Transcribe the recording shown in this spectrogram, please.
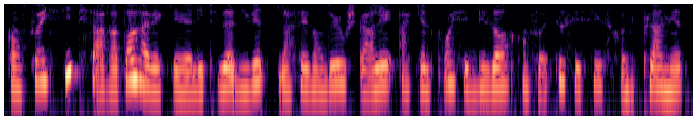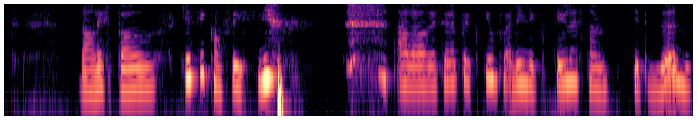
qu'on soit ici, puis ça a rapport avec euh, l'épisode 8 de la saison 2 où je parlais à quel point c'est bizarre qu'on soit tous ici sur une planète, dans l'espace. Qu'est-ce qu'on fait ici? Alors, essayez de pas écouter, vous pouvez aller l'écouter, là, c'est un petit épisode.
